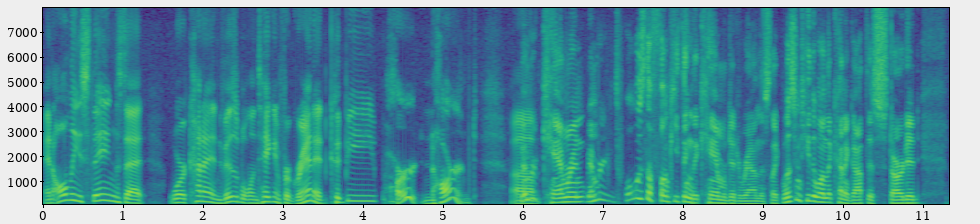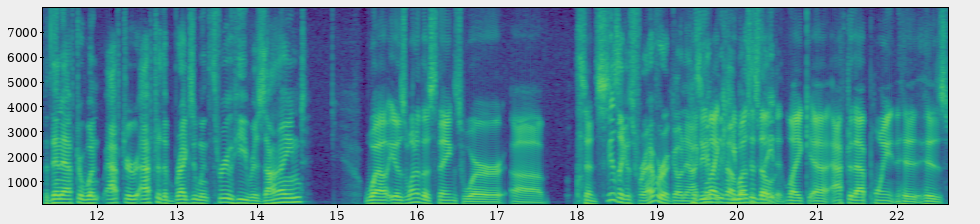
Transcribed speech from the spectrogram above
and all these things that were kind of invisible and taken for granted could be hurt and harmed. Remember Um, Cameron? Remember what was the funky thing that Cameron did around this? Like, wasn't he the one that kind of got this started? But then after when after after the Brexit went through, he resigned. well, it was one of those things where uh, since Feels like it's forever ago now. Because he like he wasn't the like uh, after that point his, his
